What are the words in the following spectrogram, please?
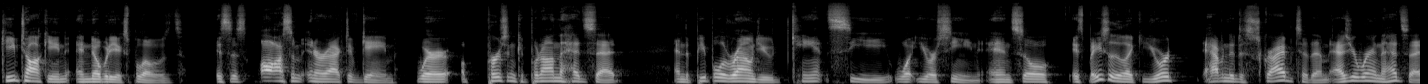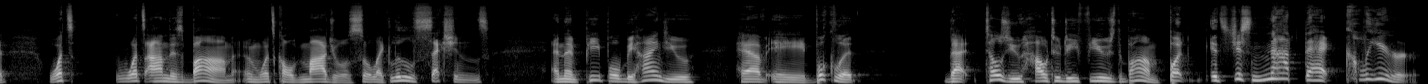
keep talking and nobody explodes. It's this awesome interactive game where a person can put on the headset and the people around you can't see what you're seeing. And so it's basically like you're having to describe to them as you're wearing the headset what's what's on this bomb and what's called modules. So like little sections. And then people behind you have a booklet that tells you how to defuse the bomb, but it's just not that clear.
